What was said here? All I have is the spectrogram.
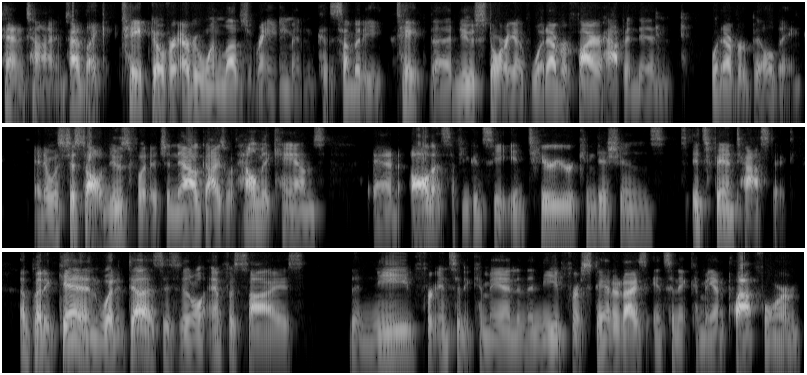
10 times. Had like taped over Everyone Loves Raymond because somebody taped the news story of whatever fire happened in whatever building. And it was just all news footage. And now guys with helmet cams and all that stuff, you can see interior conditions. It's fantastic. Uh, but again, what it does is it'll emphasize the need for incident command and the need for a standardized incident command platform.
